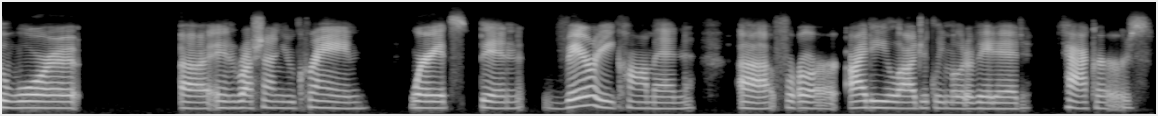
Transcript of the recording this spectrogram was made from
the war uh, in russia and ukraine where it's been very common uh, for ideologically motivated hackers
